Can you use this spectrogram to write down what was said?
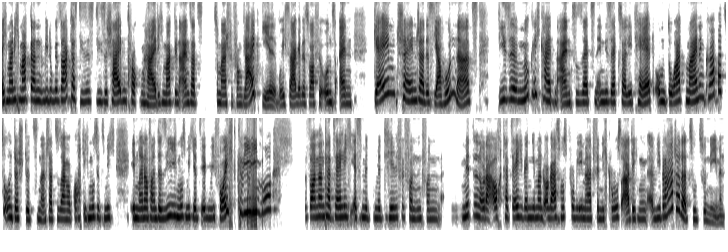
ich meine, ich mag dann, wie du gesagt hast, dieses, diese Scheidentrockenheit. Ich mag den Einsatz zum Beispiel von Gleitgel, wo ich sage, das war für uns ein Game Changer des Jahrhunderts, diese Möglichkeiten einzusetzen in die Sexualität, um dort meinen Körper zu unterstützen, anstatt zu sagen, oh Gott, ich muss jetzt mich in meiner Fantasie, ich muss mich jetzt irgendwie feucht kriegen, so, sondern tatsächlich es mit, mit Hilfe von, von Mitteln oder auch tatsächlich, wenn jemand Orgasmusprobleme hat, finde ich großartig, einen Vibrator dazu zu nehmen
